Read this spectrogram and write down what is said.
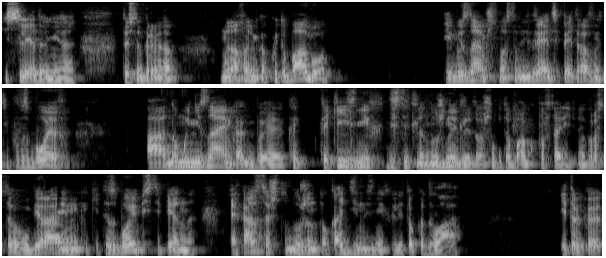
исследования. То есть, например, мы находим какую-то багу, и мы знаем, что у нас там внедряется пять разных типов сбоев, а, но мы не знаем, как бы, как, какие из них действительно нужны для того, чтобы эту багу повторить. Мы просто убираем какие-то сбои постепенно, и оказывается, что нужен только один из них или только два. И только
